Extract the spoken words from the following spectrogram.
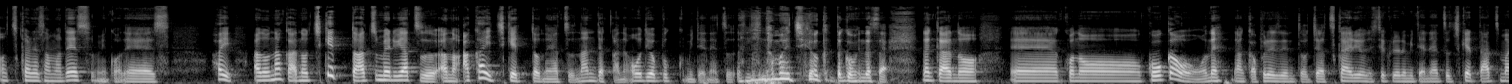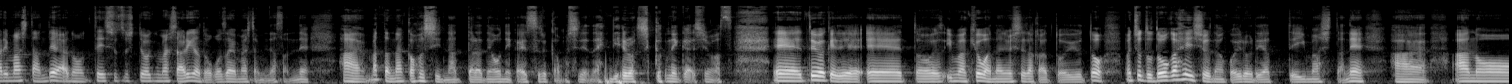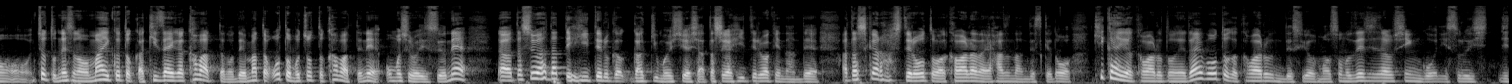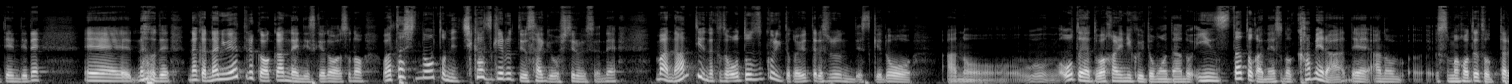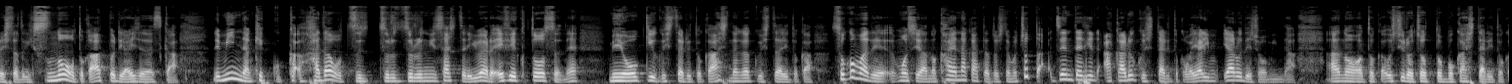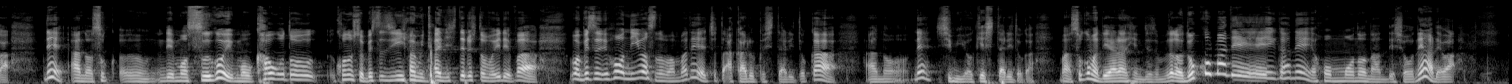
お疲れ様です。みこです。はい。あの、なんかあの、チケット集めるやつ、あの、赤いチケットのやつ、なんだかな、オーディオブックみたいなやつ。名前違うかったごめんなさい。なんかあの、えー、この、効果音をね、なんかプレゼント、じゃあ使えるようにしてくれるみたいなやつ、チケット集まりましたんで、あの、提出しておきました。ありがとうございました、皆さんね。はい。またなんか欲しいなったらね、お願いするかもしれないんで、よろしくお願いします。えー、というわけで、えー、っと、今、今日は何をしてたかというと、まあ、ちょっと動画編集なんかいろいろやっていましたね。はい。あの、ちょっとね、そのマイクとか機材がが変わったので、また音もちょっと変わってね、面白いですよね。私はだって弾いてる楽器も一緒やし、私が弾いてるわけなんで、私から走ってる音は変わらないはずなんですけど、機械が変わるとね、だいぶ音が変わるんですよ。もうそのデジタル信号にする時点でね。えー、なので、なんか何をやってるかわかんないんですけど、その私の音に近づけるっていう作業をしてるんですよね。まあ、なんていうんだか、音作りとか言ったりするんですけど、あの、音やと分かりにくいと思うんで、あの、インスタとかね、そのカメラで、あの、スマホで撮ったりした時、スノーとかアプリあるじゃないですか。で、みんな結構肌をつつるつるにさしたり、いわゆるエフェクトをするね。目を大きくしたりとか、足長くしたりとか、そこまでもしあの、変えなかったとしても、ちょっと全体的に明るくしたりとかはやり、やるでしょう、みんな。あの、とか、後ろちょっとぼかしたりとか。で、あの、そ、うん。で、もうすごい、もう顔ごと、この人別人やみたいにしてる人もいれば、まあ別に本人はそのままで、ちょっと明るくしたりとか、あの、ね、シミを消したりとか、まあそこまでやらへんですよ。だからどこまでがね、本物なんでしょうね、あれは。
